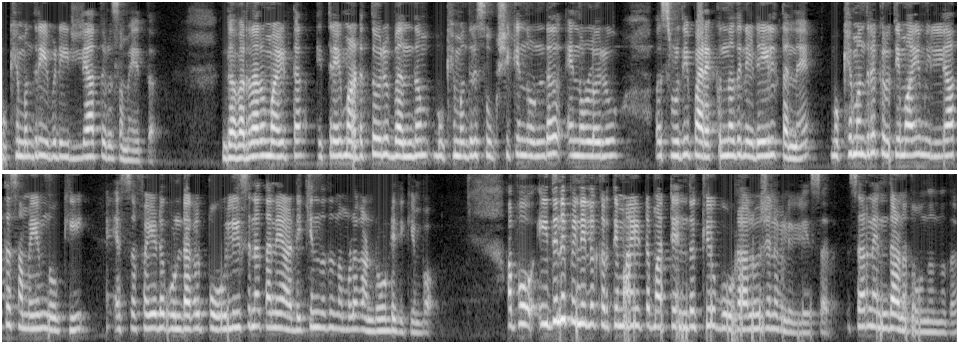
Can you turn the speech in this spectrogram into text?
മുഖ്യമന്ത്രി ഇവിടെ ഇല്ലാത്തൊരു സമയത്ത്. ഗവർണറുമായിട്ട് ഇത്രയും അടുത്തൊരു ബന്ധം മുഖ്യമന്ത്രി സൂക്ഷിക്കുന്നുണ്ട് എന്നുള്ളൊരു ശ്രുതി പരക്കുന്നതിനിടയിൽ തന്നെ മുഖ്യമന്ത്രി കൃത്യമായും ഇല്ലാത്ത സമയം നോക്കി എസ് എഫ് ഐയുടെ ഗുണ്ടകൾ പോലീസിനെ തന്നെ അടിക്കുന്നത് നമ്മൾ കണ്ടുകൊണ്ടിരിക്കുമ്പോൾ. അപ്പോൾ ഇതിന് പിന്നിൽ കൃത്യമായിട്ട് മറ്റെന്തൊക്കെയോ ഗൂഢാലോചനകളില്ലേ സർ? സാറിന് എന്താണ് തോന്നുന്നത്?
